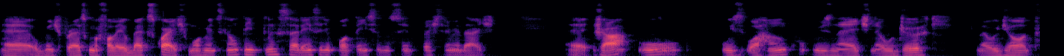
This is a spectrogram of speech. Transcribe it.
é, o bench press, como eu falei, o back squat, movimentos que não tem transferência de potência do centro para a extremidade. É, já o, o, o, arranco, o snatch, né, o jerk, né, o idiota,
